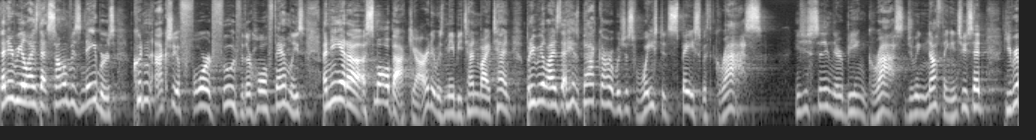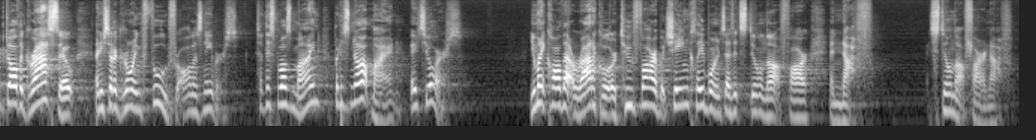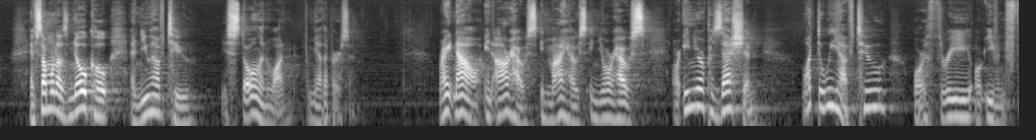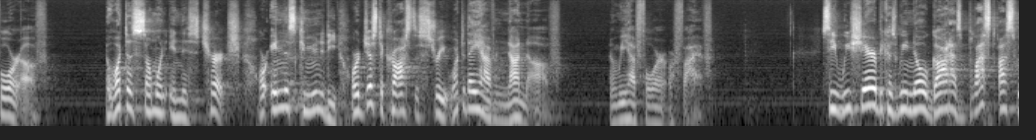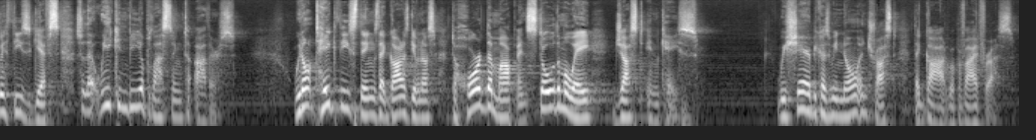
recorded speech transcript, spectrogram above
Then he realized that some of his neighbors couldn't actually afford food for their whole families, and he had a, a, small backyard. It was maybe 10 by 10, but he realized that his backyard was just wasted space with grass. He's just sitting there being grass, doing nothing. And so he said he ripped all the grass out and he started growing food for all his neighbors. He said, This was mine, but it's not mine, it's yours. You might call that radical or too far, but Shane Claiborne says it's still not far enough. It's still not far enough. If someone has no coat and you have two, you've stolen one from the other person. Right now, in our house, in my house, in your house, or in your possession, what do we have two or three or even four of? And what does someone in this church or in this community or just across the street, what do they have none of? And we have four or five. See, we share because we know God has blessed us with these gifts so that we can be a blessing to others. We don't take these things that God has given us to hoard them up and stow them away just in case. We share because we know and trust that God will provide for us.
